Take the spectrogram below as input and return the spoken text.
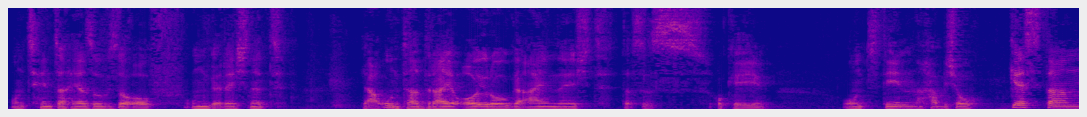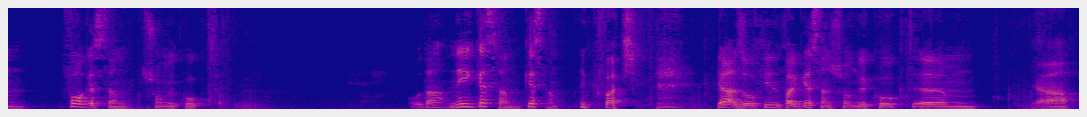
und hinterher sowieso auf umgerechnet, ja, unter 3 Euro geeinigt. Das ist okay. Und den habe ich auch gestern vorgestern schon geguckt. Oder? Nee, gestern, gestern. Quatsch. Ja, also auf jeden Fall gestern schon geguckt. Ähm, ja.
